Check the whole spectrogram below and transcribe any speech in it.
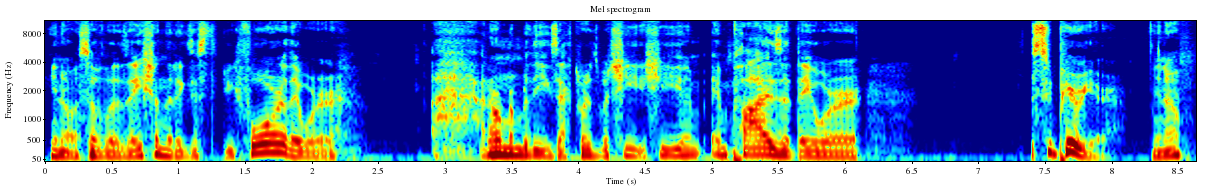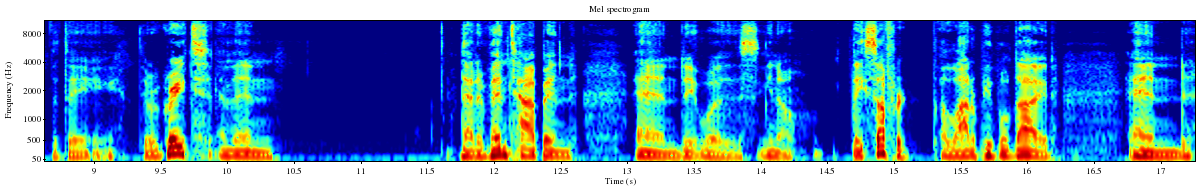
you know a civilization that existed before. There were I don't remember the exact words, but she she im- implies that they were superior. You know that they they were great, and then that event happened, and it was you know they suffered. A lot of people died, and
